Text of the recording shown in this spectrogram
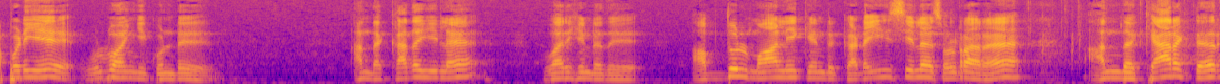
அப்படியே உள்வாங்கி கொண்டு அந்த கதையில் வருகின்றது அப்துல் மாலிக் என்று கடைசியில் சொல்கிறார அந்த கேரக்டர்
